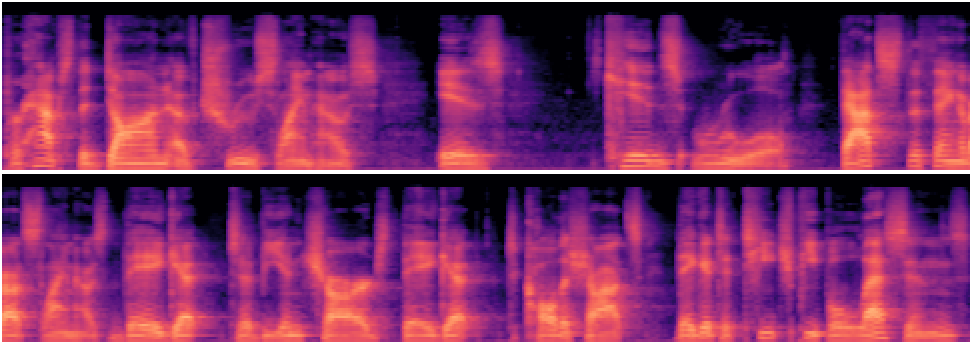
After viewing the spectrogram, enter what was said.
perhaps the dawn of true Slimehouse is kids rule. That's the thing about Slimehouse. They get to be in charge, they get to call the shots, they get to teach people lessons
